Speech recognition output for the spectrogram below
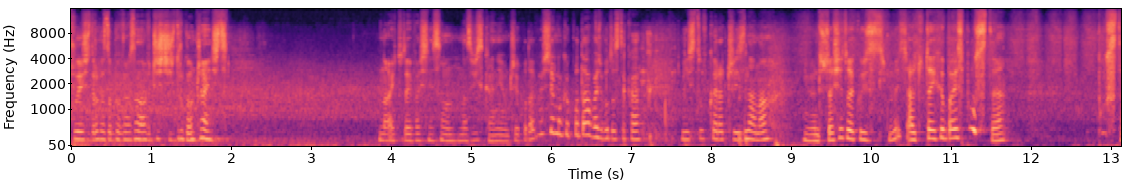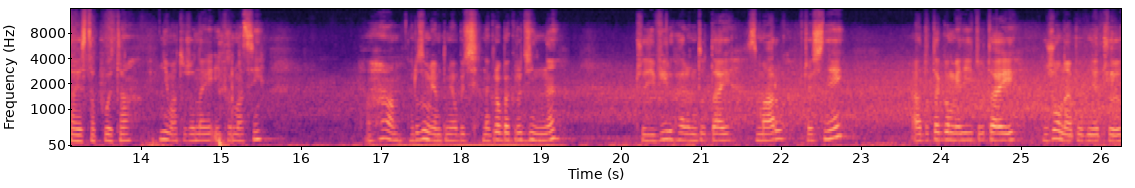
Czuję się trochę zobowiązana wyczyścić drugą część. No i tutaj właśnie są nazwiska, nie wiem czy je podawać. Właściwie mogę podawać, bo to jest taka miejscówka raczej znana. Nie wiem, czy da się to jakoś zmyć, ale tutaj chyba jest puste. Pusta jest ta płyta. Nie ma tu żadnej informacji. Aha, rozumiem, to miał być nagrobek rodzinny, czyli Wilhelm tutaj zmarł wcześniej, a do tego mieli tutaj żonę pewnie, czy,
